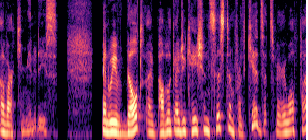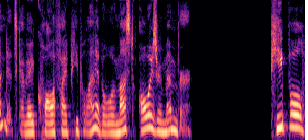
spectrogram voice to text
of our communities. And we've built a public education system for the kids that's very well funded. It's got very qualified people in it. But we must always remember people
